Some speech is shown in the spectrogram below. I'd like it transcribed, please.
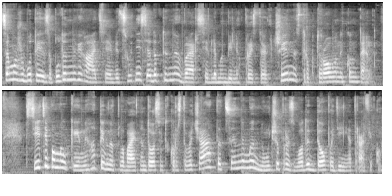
Це може бути заблудена навігація, відсутність адаптивної версії для мобільних пристроїв чи неструктурований контент. Всі ці помилки негативно впливають на досвід користувача, та це неминуче призводить до падіння трафіку.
